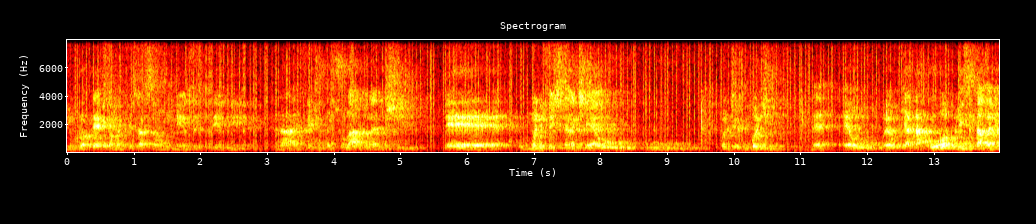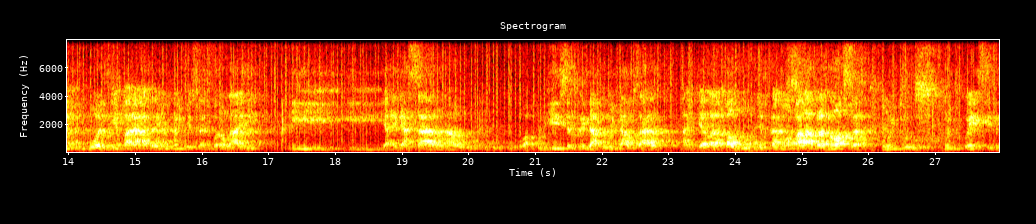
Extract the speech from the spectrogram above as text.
e um protesto, uma manifestação imensa que teve na, em frente ao consulado né, do Chile. É, o manifestante é o, o o bandido né? é, o, é o que atacou, a polícia estava ali com boazinha parada e os manifestantes foram lá e, e, e arregaçaram lá o, o- a polícia no meio da rua e causaram aquela balbúrdia, para não palavra nossa muito, muito conhecida.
